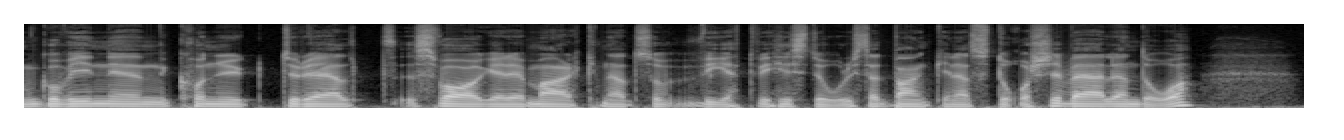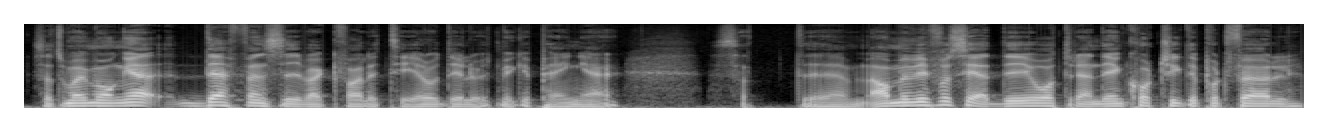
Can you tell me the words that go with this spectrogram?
går vi in i en konjunkturellt svagare marknad så vet vi historiskt att bankerna står sig väl ändå. Så att de har många defensiva kvaliteter och delar ut mycket pengar. Så att, ehm, ja men vi får se, det är återigen, det är en kortsiktig portfölj.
